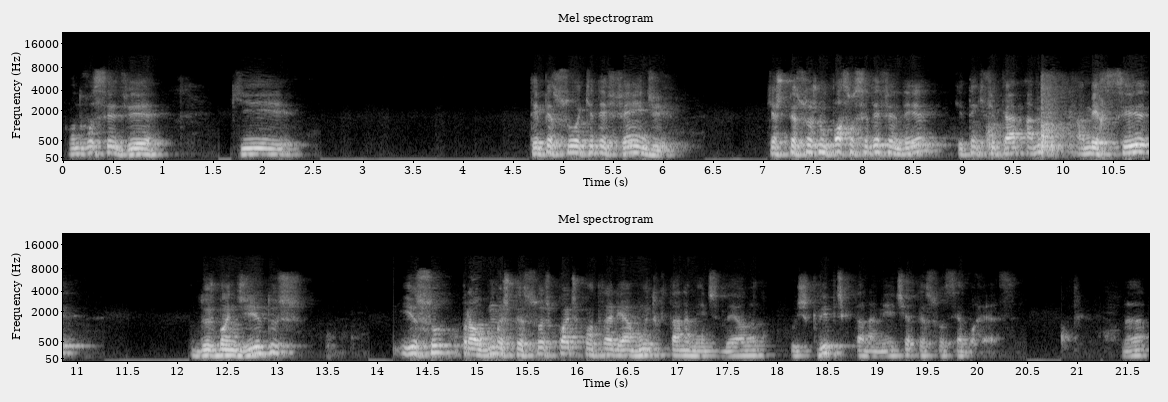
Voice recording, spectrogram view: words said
Quando você vê que tem pessoa que defende que as pessoas não possam se defender, que tem que ficar à mercê dos bandidos, isso, para algumas pessoas, pode contrariar muito o que está na mente dela, o script que está na mente, e a pessoa se aborrece. Né?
